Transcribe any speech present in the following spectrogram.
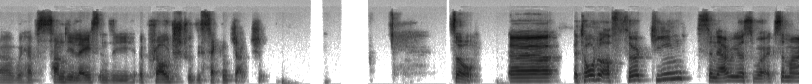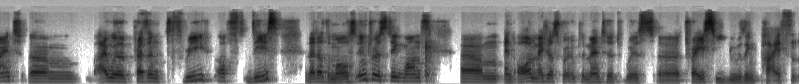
uh, we have some delays in the approach to the second junction. So uh, a total of 13 scenarios were examined. Um, I will present three of these that are the most interesting ones. Um, and all measures were implemented with uh, TraCI using Python.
